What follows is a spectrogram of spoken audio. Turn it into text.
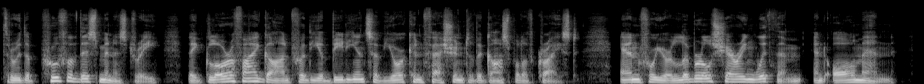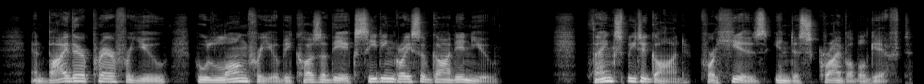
through the proof of this ministry, they glorify God for the obedience of your confession to the gospel of Christ, and for your liberal sharing with them and all men, and by their prayer for you, who long for you because of the exceeding grace of God in you. Thanks be to God for His indescribable gift.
